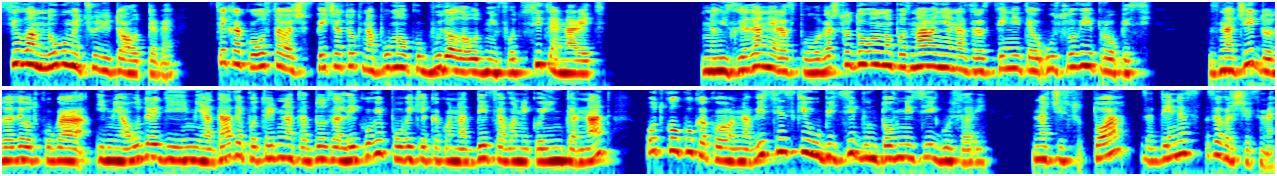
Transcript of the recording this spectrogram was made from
Силва многу ме чуди тоа од тебе. Секако оставаш впечаток на помалку будала од нив од сите наред. Но изгледа не располагаш со доволно познавање на здравствените услови и прописи. Значи, додаде од кога им ја одреди и им ја даде потребната доза лекови повеќе како на деца во некој интернат, отколку како на вистински убици, бунтовници и гусари. Значи, со тоа, за денес завршивме.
